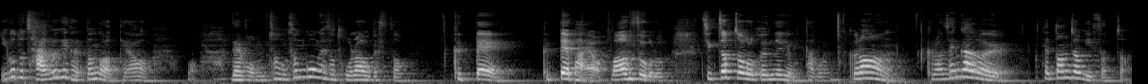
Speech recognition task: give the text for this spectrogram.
이것도 자극이 됐던 것 같아요. 뭐, 내가 엄청 성공해서 돌아오겠어. 그때, 그때 봐요. 마음속으로. 직접적으로 그런 얘기 못하고. 그런, 그런 생각을 했던 적이 있었죠.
